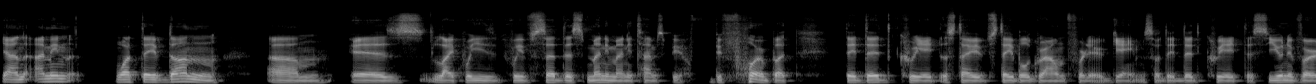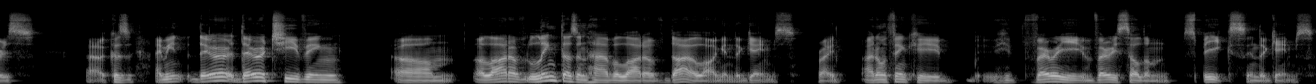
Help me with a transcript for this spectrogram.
yeah, and I mean what they've done um, is like we we've said this many many times be- before, but they did create a sta- stable ground for their game. So they did create this universe because uh, I mean they're they're achieving um, a lot of Link doesn't have a lot of dialogue in the games, right? I don't think he he very very seldom speaks in the games.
